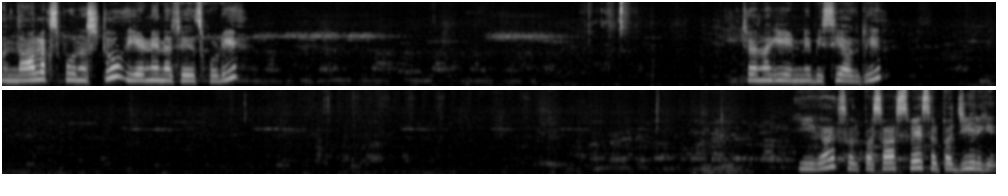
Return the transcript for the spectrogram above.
ಒಂದು ನಾಲ್ಕು ಸ್ಪೂನಷ್ಟು ಎಣ್ಣೆನ ಸೇರಿಸ್ಕೊಡಿ. ಚೆನ್ನಾಗಿ ಎಣ್ಣೆ ಬಿಸಿ ಆಗಲಿ. ಈಗ ಸ್ವಲ್ಪ ಸಾಸಿವೆ, ಸ್ವಲ್ಪ ಜೀರಿಗೆ.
